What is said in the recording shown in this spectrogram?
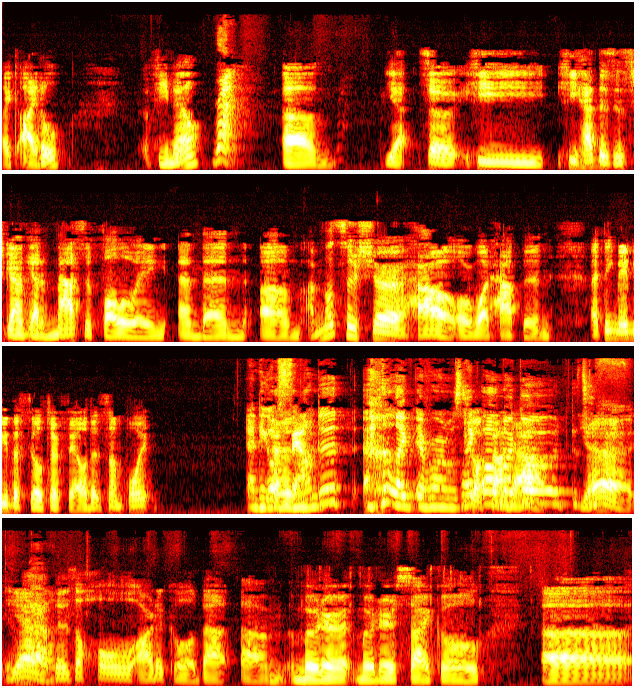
like idol, a female. Right. Um, yeah, so he he had this Instagram. He had a massive following, and then um, I'm not so sure how or what happened. I think maybe the filter failed at some point. And he got And- founded. like everyone was like, "Oh my out. god!" a- yeah, yeah. wow. There's a whole article about um, motor motorcycle uh,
